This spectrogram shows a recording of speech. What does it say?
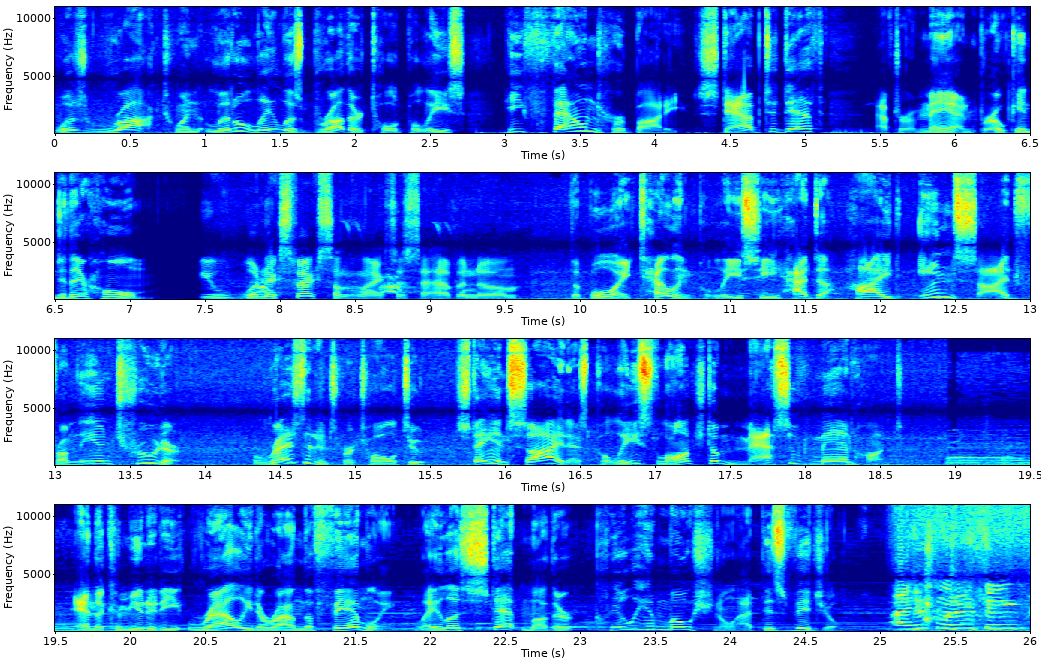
was rocked when little Leila's brother told police he found her body stabbed to death after a man broke into their home. You wouldn't expect something like this to happen to him. The boy telling police he had to hide inside from the intruder. Residents were told to stay inside as police launched a massive manhunt. And the community rallied around the family. Leila's stepmother clearly emotional at this vigil. I just want to thank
